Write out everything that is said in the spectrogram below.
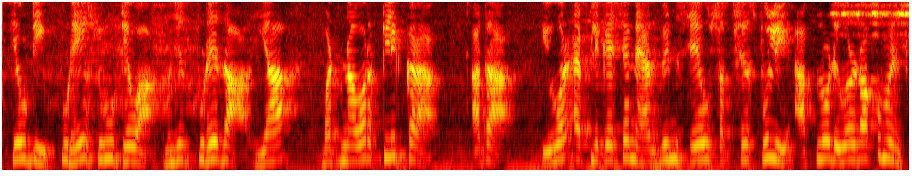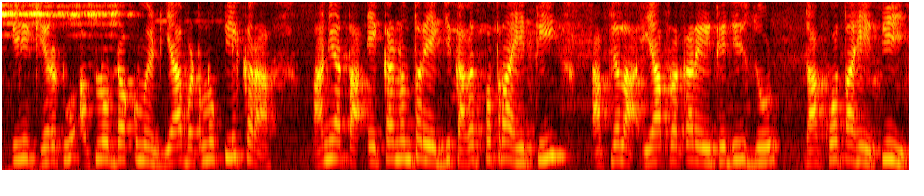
शेवटी पुढे सुरू ठेवा. म्हणजे पुढे जा. या बटनावर क्लिक करा. आता your application has been save successfully upload your documents click here to upload document या बटनवर क्लिक करा. आणि आता एकानंतर एक जी कागदपत्र आहे ती आपल्याला या प्रकारे इथे जी जोड दाखवत आहे ती.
